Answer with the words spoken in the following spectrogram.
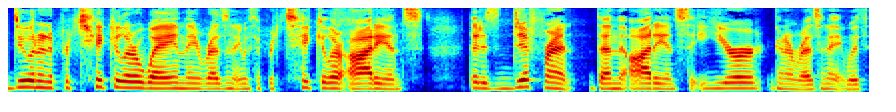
do it in a particular way and they resonate with a particular audience that is different than the audience that you're going to resonate with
